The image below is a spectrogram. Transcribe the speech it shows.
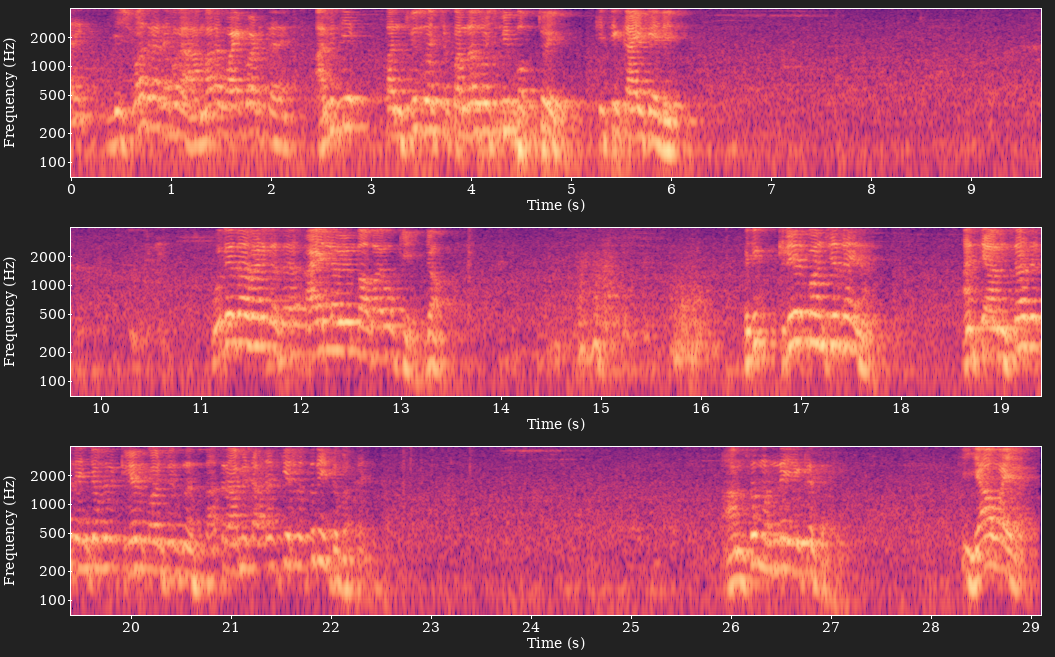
अरे विश्वास आहे बघा आम्हाला वाईट वाटत आम्ही ते पंचवीस वर्ष पन्नास वर्ष मी बघतोय किती काय केले. उद्या दाबाने कसं आय लव्ह यू बाबा ओके जाओ. म्हणजे क्लिअर कॉन्शियस आहे ना. आणि ते आमचा जर त्यांच्याबद्दल क्लिअर कॉन्शियस नसता तर आम्ही धाडस केलं असतं ना इथं बसायचं. आमचं म्हणणं एकच आहे की या वयात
